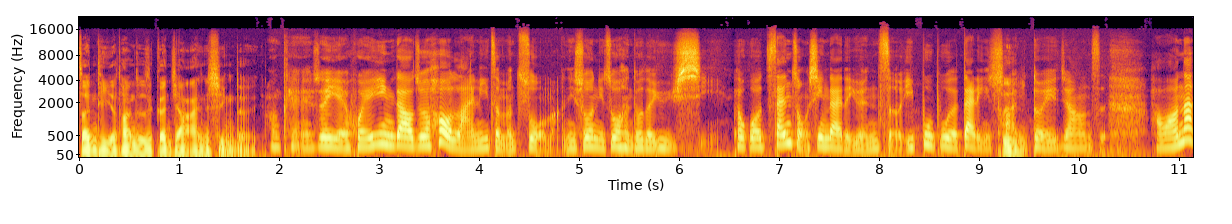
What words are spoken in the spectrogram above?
整体的团队是更加安心的。OK，所以也回应到，就是后来你怎么做嘛？你说你做很多的预习，透过三种信赖的原则，一步步的带领团队这样子。好啊，那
